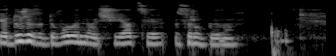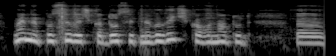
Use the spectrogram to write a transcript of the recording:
я дуже задоволена, що я це зробила. У мене посилочка досить невеличка, вона тут. е,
